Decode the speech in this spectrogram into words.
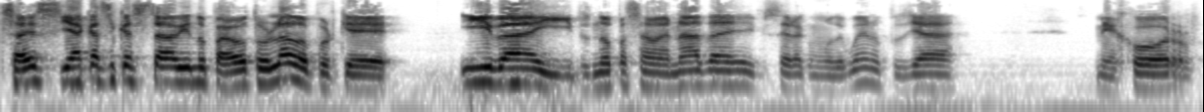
¿sabes? Ya casi casi estaba viendo para otro lado porque iba y pues no pasaba nada y pues era como de, bueno, pues ya mejor,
